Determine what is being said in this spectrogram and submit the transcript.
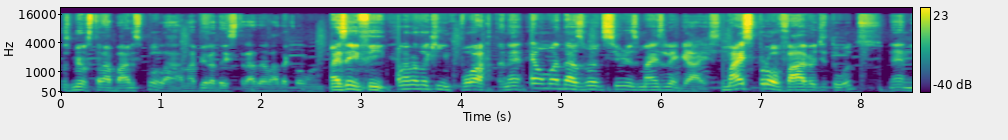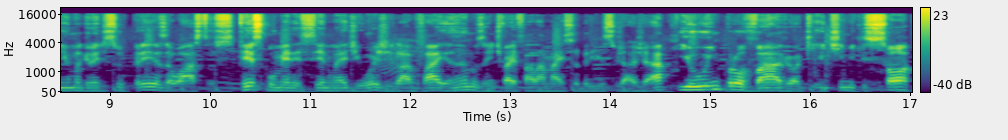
os meus trabalhos por lá, na beira da estrada lá da Colômbia. Mas enfim, falando do que importa, né? É uma das World Series mais legais. Mais provável de todos, né? Nenhuma grande surpresa. O Astros fez por merecer, não é de hoje, lá vai anos. A gente vai falar mais sobre isso já já. E o improvável, aquele time que só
